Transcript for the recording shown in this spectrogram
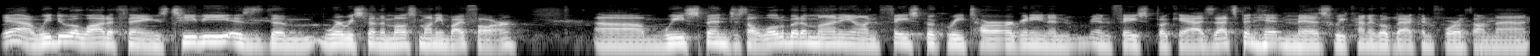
Yeah, we do a lot of things. TV is the where we spend the most money by far. Um, we spend just a little bit of money on Facebook retargeting and, and Facebook ads. That's been hit and miss. We kind of go back and forth on that.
